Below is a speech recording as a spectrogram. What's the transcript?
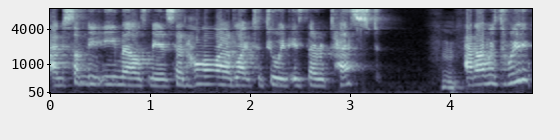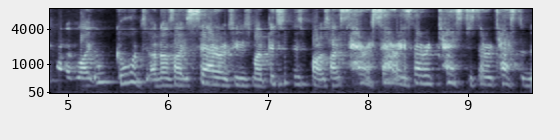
And somebody emailed me and said, Hi, I'd like to join. Is there a test? and I was really kind of like, Oh, God. And I was like, Sarah, who's my business partner, I was like, Sarah, Sarah, is there a test? Is there a test? And,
